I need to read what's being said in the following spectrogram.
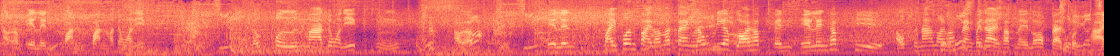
เอาครับเอเลนฟันฟันมาจังหวะนี้ แล้วปืนมาจังหวะนี้อืเอาแล้วครับเอเลนไฟเฟิลใส่รอยมาแซงแล้วเรียบร้อยครับ เป็นเอเลนครับที่เอาชนะรอยมาแซงไปได้ครับในรอบ8คนสุดท้าย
